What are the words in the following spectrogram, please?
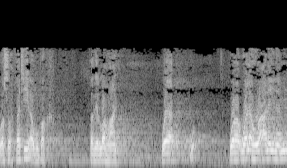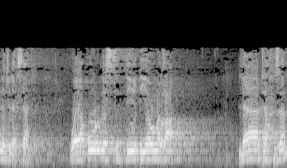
وصحبته أبو بكر رضي الله عنه. و وله علينا منة الإحسان. ويقول للصديق يوم الغار لا تحزن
